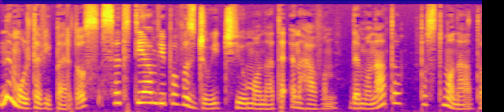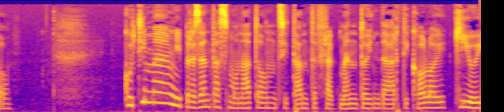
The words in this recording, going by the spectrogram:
Ne multe vi perdos, sed tiam vi povos giui ciu monate en havon de monato post monato." Kutime mi prezentas monaton citante fragmentojn de articoloi, kiuj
